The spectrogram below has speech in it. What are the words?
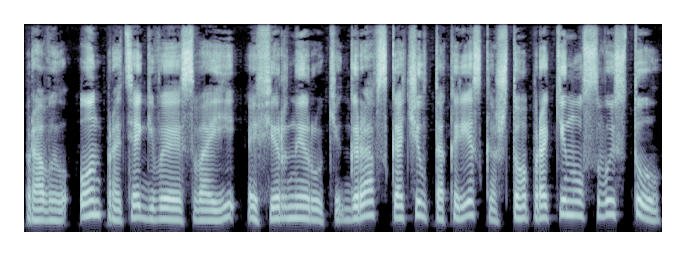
провыл он, протягивая свои эфирные руки. Граф вскочил так резко, что опрокинул свой стул,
